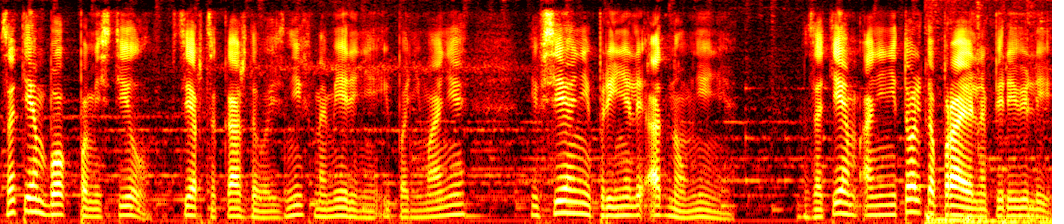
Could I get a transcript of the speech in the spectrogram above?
Затем Бог поместил в сердце каждого из них намерение и понимание, и все они приняли одно мнение. Затем они не только правильно перевели,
